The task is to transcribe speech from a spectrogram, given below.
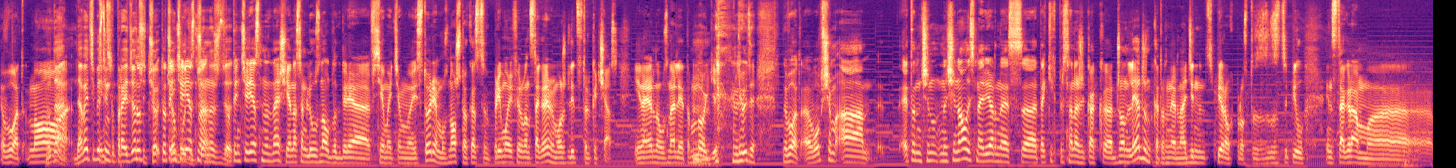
Вот, но... Ну да, давайте быстренько Ин- пройдемся, Тут, чё- тут чё будет, интересно, чё нас ждёт. Тут интересно, знаешь, я на самом деле узнал благодаря всем этим историям, узнал, что, оказывается, прямой эфир в Инстаграме может длиться только час. И, наверное, узнали это многие люди. Вот, в общем, а, это начи- начиналось, наверное, с э, таких персонажей, как э, Джон Ледженд, который, наверное, один из первых просто зацепил Инстаграм э,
